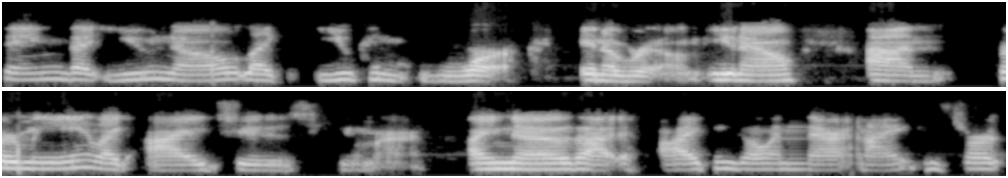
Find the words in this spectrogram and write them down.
thing that you know like you can work in a room you know? Um for me like i choose humor. I know that if i can go in there and i can start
